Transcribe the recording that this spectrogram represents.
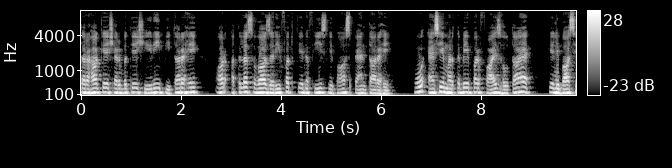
طرح کے شربت شیریں پیتا رہے اور اطلس و ظریفت کے نفیس لباس پہنتا رہے۔ وہ ایسے مرتبے پر فائز ہوتا ہے کہ لباس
